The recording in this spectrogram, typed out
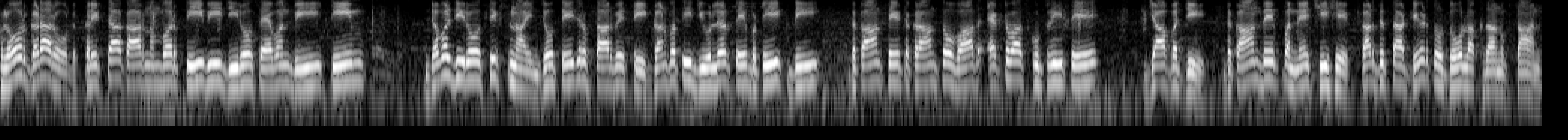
ਫਲੋਰ ਗੜਾ road Creta car number PB07B ਟੀਮ 0069 ਜੋ ਤੇਜ਼ ਰਫ਼ਤਾਰ ਵਿੱਚ ਸੀ। ਗਣਪਤੀ ਜਿਊਲਰ ਤੇ ਬੁਟੀਕ ਦੀ ਦੁਕਾਨ ਤੇ ਟਕਰਾਉਣ ਤੋਂ ਬਾਅਦ ਐਕਟਿਵਾ, ਸਕੂਟਰੀ ਤੇ ਜਾ ਵੱਜੀ। ਦੁਕਾਨ ਦੇ ਭੰਨੇ ਸ਼ੀਸ਼ੇ ਕਰ ਦਿੱਤਾ 1.5 ਤੋਂ 2 ਲੱਖ ਦਾ ਨੁਕਸਾਨ।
